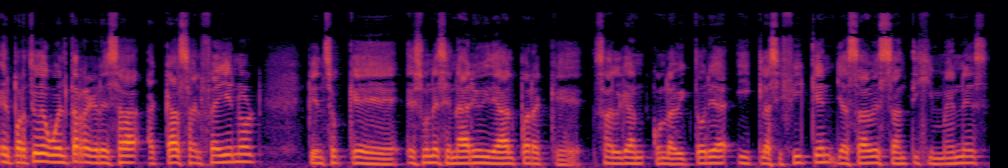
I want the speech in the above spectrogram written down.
el partido de vuelta regresa a casa el Feyenoord. Pienso que es un escenario ideal para que salgan con la victoria y clasifiquen. Ya sabes, Santi Jiménez,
